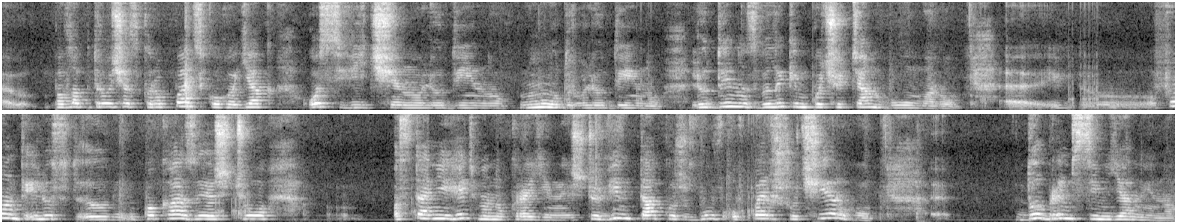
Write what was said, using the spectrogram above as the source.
е, Павла Петровича Скоропадського як освічену людину, мудру людину, людину з великим почуттям гумору. Е, Фонд ілюст... е, показує, що останній гетьман України, що він також був у першу чергу е, добрим сім'янином,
